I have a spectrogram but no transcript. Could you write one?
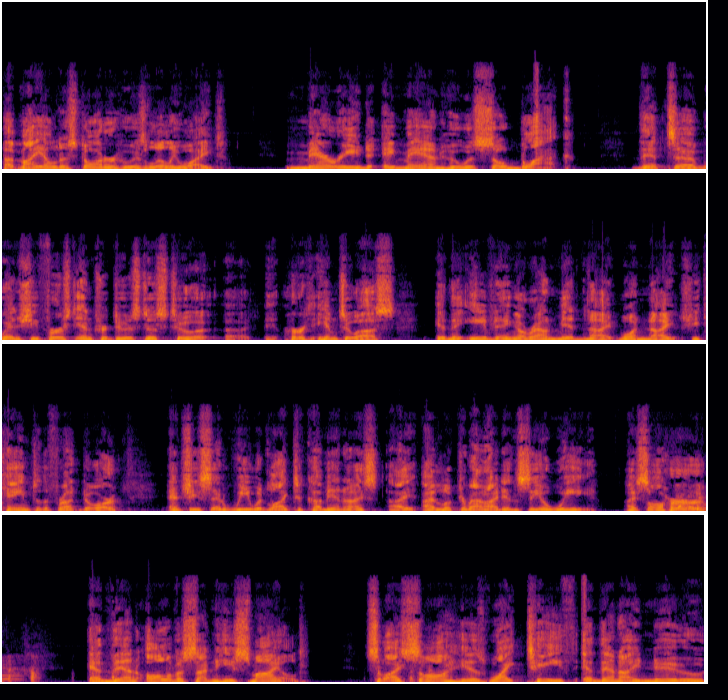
uh, my eldest daughter, who is Lily White married a man who was so black that uh, when she first introduced us to uh, her him to us in the evening around midnight one night, she came to the front door and she said, "We would like to come in." I, I, I looked around. I didn't see a we. I saw her, and then all of a sudden he smiled. So I saw his white teeth, and then I knew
